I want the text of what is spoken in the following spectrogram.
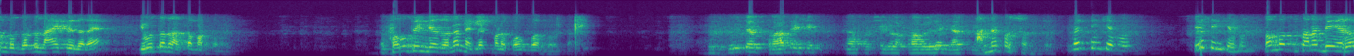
ಒಂದು ದೊಡ್ಡ ನಾಯಕರಿದ್ದಾರೆ ಇವತ್ತಾದ್ರೂ ಅರ್ಥ ಮಾಡ್ಕೊಂಡು ಸೌತ್ ಇಂಡಿಯಾದನ್ನ ನೆಗ್ಲೆಕ್ಟ್ ಮಾಡಕ್ ಹೋಗ್ಬಾರ್ದು ಅಂತ. ಫ್ಯೂಚರ್ ಪ್ರಾದೇಶಿಕ ಪಕ್ಷಗಳ ಪ್ರಾಬಲ್ಯ ಜಾಸ್ತಿ. Hundred percent well think about you think about ತೊಂಬತ್ತು ಸ್ಥಾನ ಬೇರು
